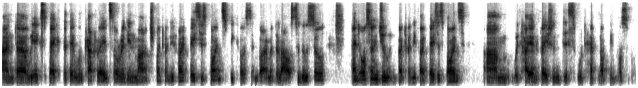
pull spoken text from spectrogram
And uh, we expect that they will cut rates already in March by 25 basis points because the environment allows to do so, and also in June by 25 basis points um, with higher inflation, this would have not been possible.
